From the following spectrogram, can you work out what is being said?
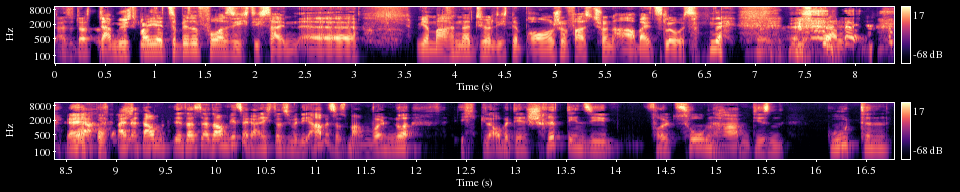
Also das, da müssen wir jetzt ein bisschen vorsichtig sein. Äh, wir machen natürlich eine Branche fast schon arbeitslos. ja, ja, darum, darum geht es ja gar nicht, dass wir die arbeitslos machen wollen. Nur, ich glaube, den Schritt, den Sie vollzogen haben, diesen guten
